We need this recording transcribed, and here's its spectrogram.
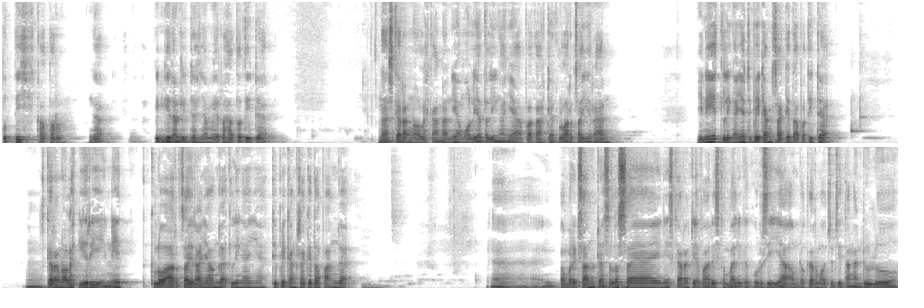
putih, kotor, enggak. Pinggiran lidahnya merah atau tidak. Nah, sekarang noleh kanan yuk, mau lihat telinganya apakah ada keluar cairan. Ini telinganya dipegang sakit apa tidak. Hmm, sekarang noleh kiri, ini keluar cairannya enggak telinganya, dipegang sakit apa enggak. Nah, pemeriksaan udah selesai. Ini sekarang Dek Faris kembali ke kursi ya. Om dokter mau cuci tangan dulu.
